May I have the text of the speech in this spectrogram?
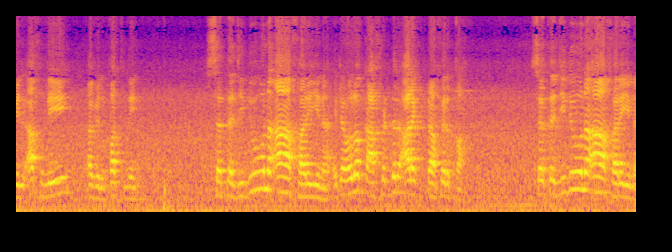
بالأخذ بالقتل ستجدون آخرين এটা হলো কাফেরদের আরেকটা ফিরকা ستجدون آخرين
